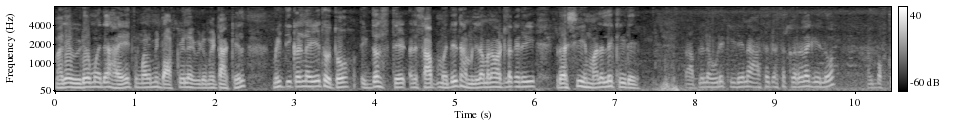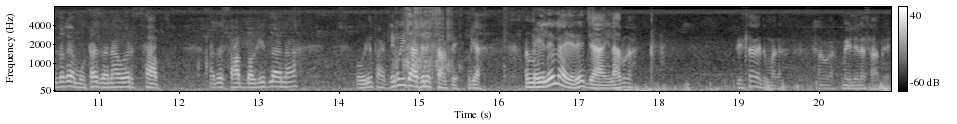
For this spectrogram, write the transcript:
माझ्या व्हिडिओमध्ये आहे तुम्हाला मी दाखवेल व्हिडिओ मी टाकेल. मी तिकडनं येत होतो एकदम स्टेट आणि सापमध्ये थांबलेला. मला वाटलं कधी रशी हिमालयाला किडे तर आपल्याला एवढे किडे ना असं तसं करायला गेलो. आणि बघतो तर काय मोठा जनावर साप. आता साप बघितला ना एवढी फाटली. बघ इथे अजून एक साप आहे. घ्या. पण मेलेला आहे रे जायला. बघा. दिसला का तुम्हाला? हा बघा मेलेला साप आहे.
